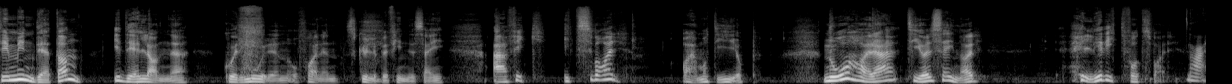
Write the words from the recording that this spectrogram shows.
til myndighetene i det landet hvor moren og faren skulle befinne seg. Jeg fikk ikke svar, og jeg måtte gi opp. Nå har jeg ti år seinere heller ikke fått svar. Nei.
